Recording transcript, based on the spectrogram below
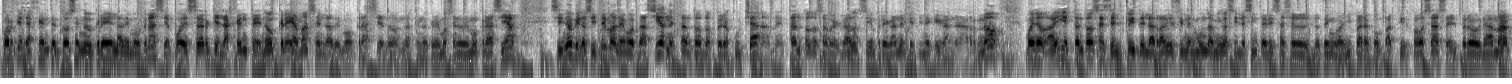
porque la gente entonces no cree en la democracia. Puede ser que la gente no crea más en la democracia, no, no es que no creemos en la democracia, sino que los sistemas de votación están todos, pero escuchame, están todos arreglados, siempre gana el que tiene que ganar, ¿no? Bueno, ahí está entonces el tweet de la radio El Fin del Mundo, amigos, si les interesa, yo lo tengo ahí para compartir cosas, el programa.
